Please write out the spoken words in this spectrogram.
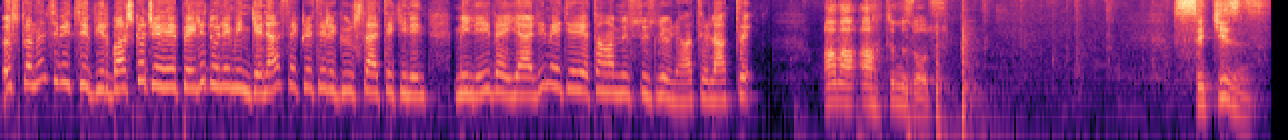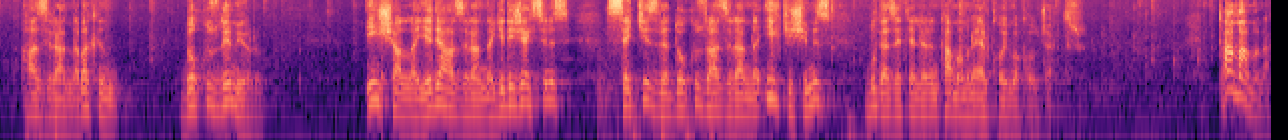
Özkan'ın tweet'i bir başka CHP'li dönemin genel sekreteri Gürsel Tekin'in milli ve yerli medyaya tahammülsüzlüğünü hatırlattı. Ama ahtımız olsun. 8 Haziran'da bakın 9 demiyorum. İnşallah 7 Haziran'da gideceksiniz. 8 ve 9 Haziran'da ilk işimiz bu gazetelerin tamamına el koymak olacaktır. Tamamına.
